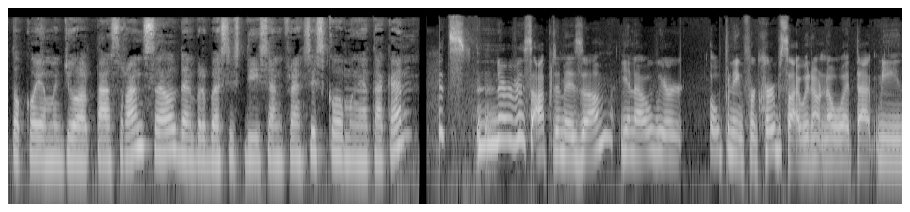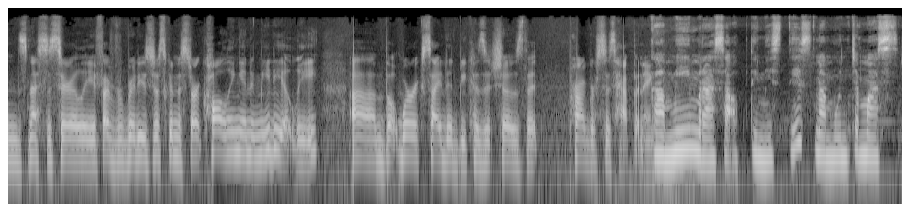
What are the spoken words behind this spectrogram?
toko yang menjual tas ransel dan berbasis di San Francisco mengatakan, It's nervous optimism. You know, we're opening for curbside. We don't know what that means necessarily if everybody's just going to start calling in immediately. Um, but we're excited because it shows that progress is happening. Kami merasa optimistis namun cemas.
